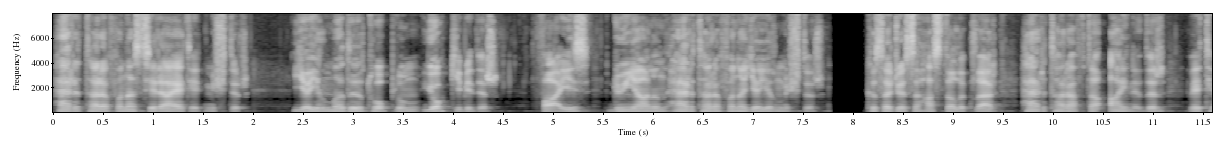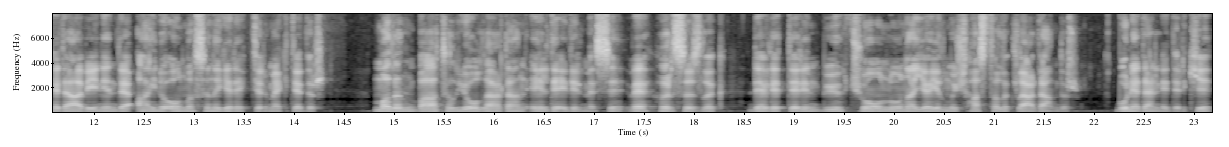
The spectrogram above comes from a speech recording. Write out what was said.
her tarafına sirayet etmiştir. Yayılmadığı toplum yok gibidir. Faiz dünyanın her tarafına yayılmıştır. Kısacası hastalıklar her tarafta aynıdır ve tedavinin de aynı olmasını gerektirmektedir. Malın batıl yollardan elde edilmesi ve hırsızlık, devletlerin büyük çoğunluğuna yayılmış hastalıklardandır. Bu nedenledir ki,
